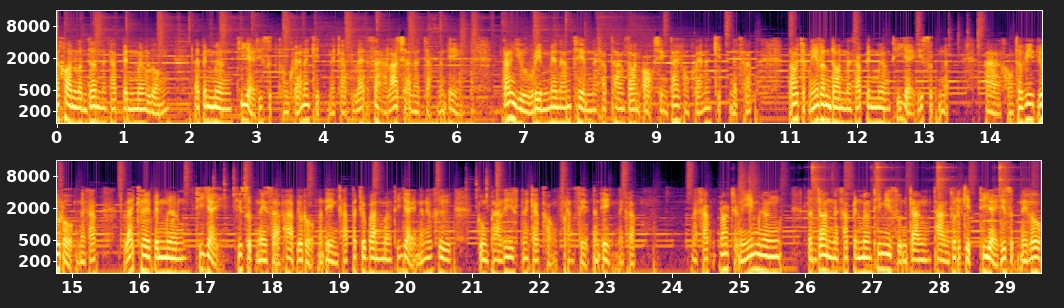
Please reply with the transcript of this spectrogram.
นครลอนดอนนะครับเป็นเมืองหลวงและเป็นเมืองที่ใหญ่ที่สุดของแคว้นอังกฤษนะครับและสหราชอาณาจักรนั่นเอง ตั้งอยู่ริมแม่น้ำเทมนะครับทางตะวันออกเฉียงใต้ของแคว้นอังกฤษนะครับ นอกจากนี้ลอนดอนนะครับเป็นเมืองที่ใหญ่ที่สุดนะ ของทวีปยุโรปนะครับ และเคยเป็นเมืองที่ใหญ่ที่สุดในสหภาพยุโรปนั่นเองครับ ปัจจุบันเมืองที่ใหญ่นั้นก็คือกรุงปารีสนะครับของฝรั่งเศสนั่นเองนะครับนะครับ นอกจากนี้เมืองลอนดอนนะครับ เป็นเมืองที่มีศูนย์กลางทางธุรกิจที่ใหญ่ที่สุดในโลก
